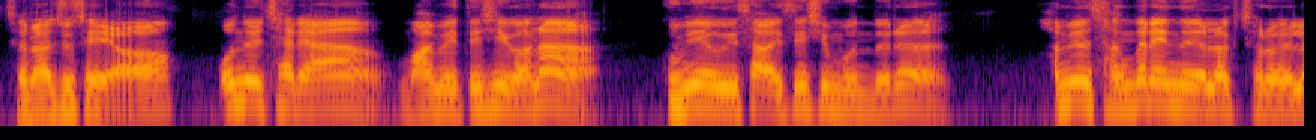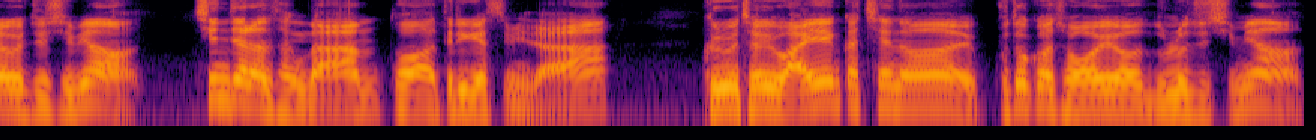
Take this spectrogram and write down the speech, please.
전화 주세요. 오늘 차량 마음에 드시거나 구매 의사 있으신 분들은 화면 상단에 있는 연락처로 연락을 주시면 친절한 상담 도와드리겠습니다. 그리고 저희 YN카 채널 구독과 좋아요 눌러주시면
